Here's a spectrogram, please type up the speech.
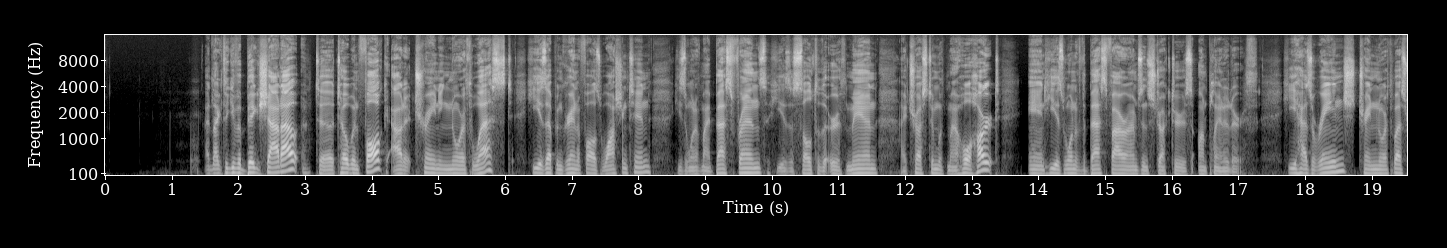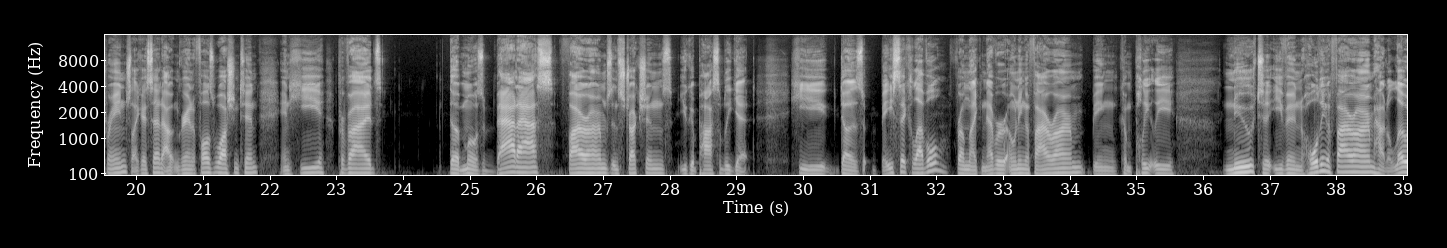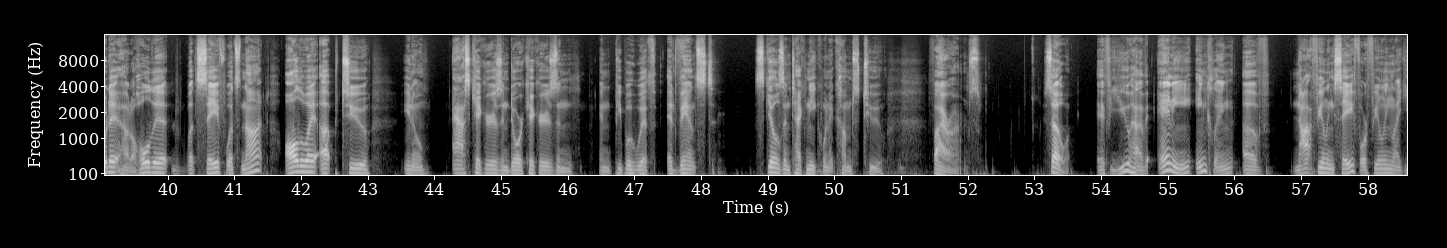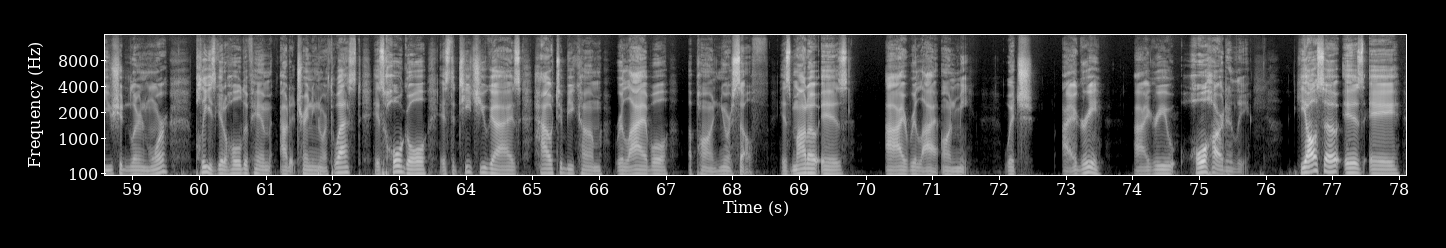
I'd like to give a big shout out to Tobin Falk out at Training Northwest. He is up in Granite Falls, Washington. He's one of my best friends. He is a salt of the earth man. I trust him with my whole heart, and he is one of the best firearms instructors on planet Earth. He has a range, Training Northwest Range, like I said, out in Granite Falls, Washington, and he provides the most badass firearms instructions you could possibly get. He does basic level from like never owning a firearm, being completely new to even holding a firearm, how to load it, how to hold it, what's safe, what's not, all the way up to, you know, ass kickers and door kickers and and people with advanced skills and technique when it comes to firearms. So, if you have any inkling of not feeling safe or feeling like you should learn more, please get a hold of him out at Training Northwest. His whole goal is to teach you guys how to become reliable upon yourself. His motto is, I rely on me, which I agree. I agree wholeheartedly. He also is a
